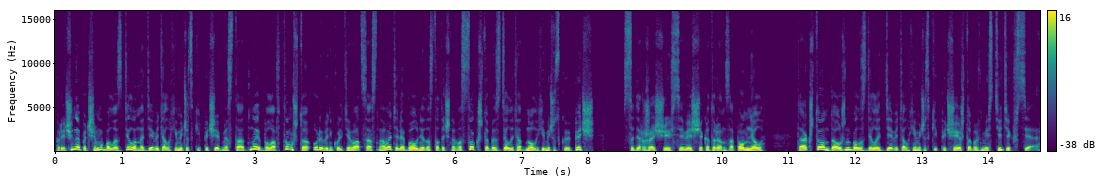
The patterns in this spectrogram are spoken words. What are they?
Причина, почему было сделано 9 алхимических печей вместо одной, была в том, что уровень культивации основателя был недостаточно высок, чтобы сделать одну алхимическую печь, содержащую все вещи, которые он запомнил, так что он должен был сделать 9 алхимических печей, чтобы вместить их все.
